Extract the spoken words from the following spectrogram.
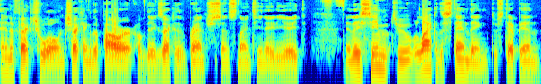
ineffectual in checking the power of the executive branch since 1988, and they seem to lack the standing to step in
